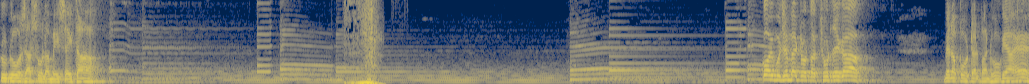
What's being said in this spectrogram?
टू 2016 में ही सही था। कोई मुझे मेट्रो तक छोड़ देगा। मेरा पोर्टल बंद हो गया है।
